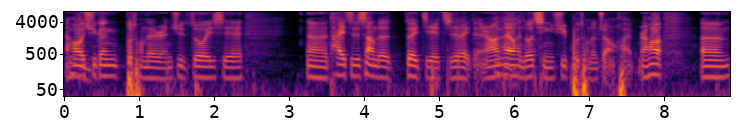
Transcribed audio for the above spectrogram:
然后去跟不同的人去做一些呃台词上的对接之类的，然后他有很多情绪不同的转换，然后嗯。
